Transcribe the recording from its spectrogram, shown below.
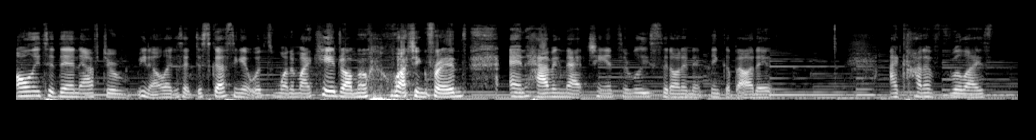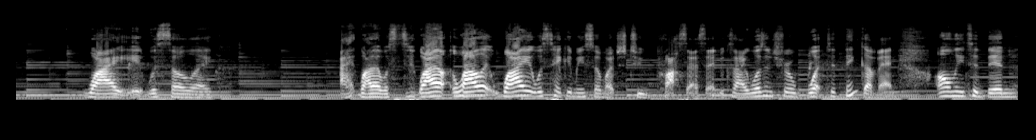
Only to then, after you know, like I said, discussing it with one of my K drama watching friends and having that chance to really sit on it and think about it, I kind of realized why it was so like I, while I was while while it why it was taking me so much to process it because I wasn't sure what to think of it, only to then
